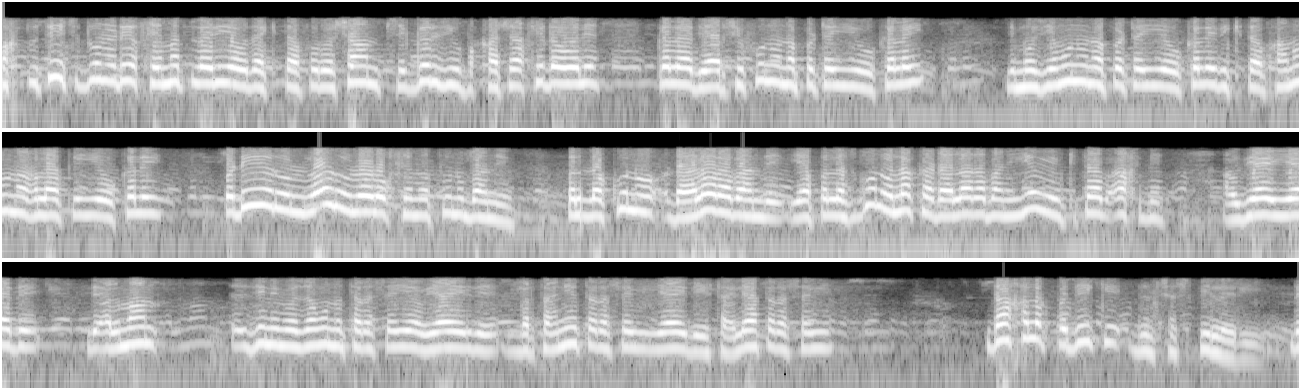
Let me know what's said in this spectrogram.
مخطوطې چې دونه ډیر قیمت لري او د کتاب فروشان چې ګرځي او په قاچاقي ډول کله د ارشیفونو نه پټي او کله د موزیمونو نه پټي او کله د کتابخانو نه غلا کوي او کله په ډیرو لوړو لوړو قیمتونو باندې په لکونو ډالر باندې یا په لسګونو لک ډالر باندې یو یو کتاب اخلي او بیا یې د د المان ځینې موزیمونو ته رسوي او یا یې د برتانیې ته رسوي یا یې د ایټالیا ته رسوي دا خلک په دې کې دلچسپي لري. د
